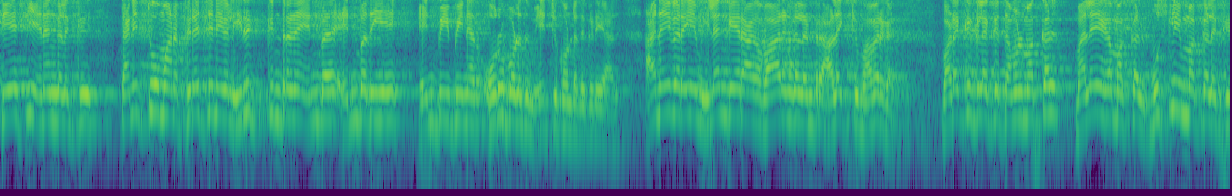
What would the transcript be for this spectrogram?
தேசிய இனங்களுக்கு தனித்துவமான பிரச்சனைகள் இருக்கின்றன என்ப என்பதையே என்பிபியினர் ஒருபொழுதும் ஏற்றுக்கொண்டது கிடையாது. அனைவரையும் இலங்கையராக வாருங்கள் என்று அழைக்கும் அவர்கள் வடக்கு கிழக்கு தமிழ் மக்கள் மலையக மக்கள் முஸ்லிம் மக்களுக்கு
